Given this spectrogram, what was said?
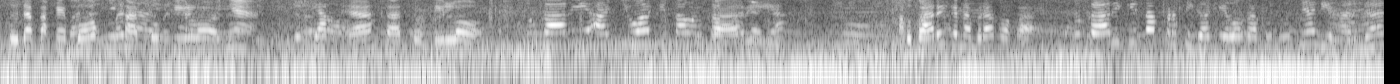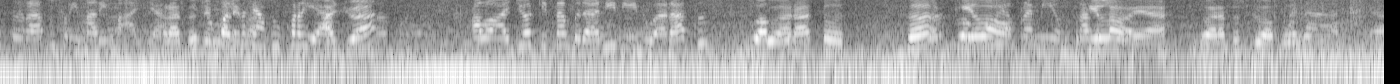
sudah pakai box Benar, satu benar. kilonya, Yang ya satu kilo. Sukari, ajwa kita lengkap Sukari. ada ya. Sukari kena berapa kak? Sukari kita per 3 kilo satu dusnya di harga 155 aja. 155. Itu kualitas yang super ya, Ajwa? yang bagus. Kalau ajwa kita berani di 200 Dua ratus. Sekilo. yang premium, Sekilo kilo. ya, 220. Benar. Ya.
